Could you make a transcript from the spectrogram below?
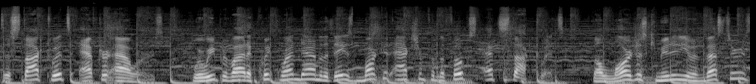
to StockTwits After Hours, where we provide a quick rundown of the day's market action from the folks at StockTwits, the largest community of investors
